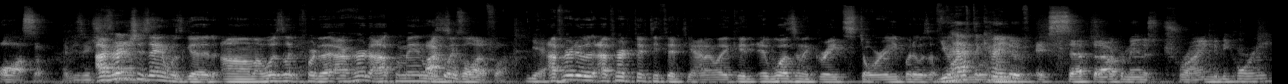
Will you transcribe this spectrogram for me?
awesome. Have you seen Shazam? I heard Shazam was good. Um, I was looking forward to that. I heard Aquaman was. Aquaman's a lot of fun. Yeah. I've heard it. Was, I've heard 50-50 on it. Like it, it wasn't a great story, but it was a. Fun You fun have to movie. kind of accept that Aquaman is trying to be corny.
